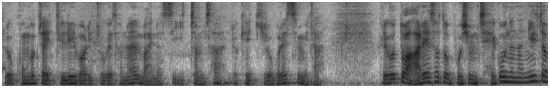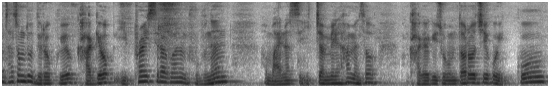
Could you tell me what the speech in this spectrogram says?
그리고 공급자의 딜리버리 쪽에서는 마이너스 2.4 이렇게 기록을 했습니다. 그리고 또 아래에서도 보시면 재고는 한 1.4 정도 늘었고요. 가격 이 프라이스라고 하는 부분은 어, 마이너스 2.1 하면서 가격이 조금 떨어지고 있고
